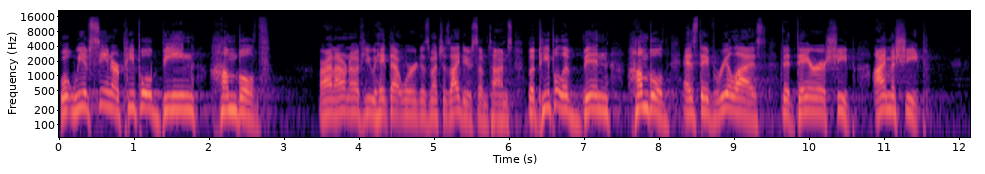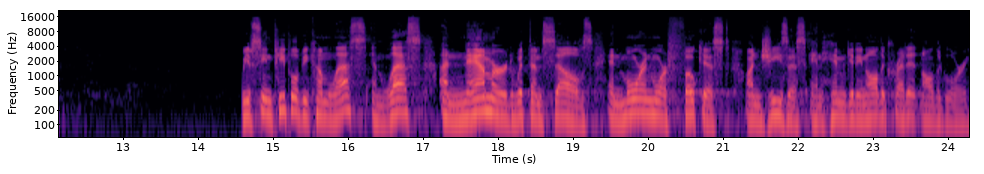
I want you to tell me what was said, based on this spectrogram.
What we have seen are people being humbled. All right, I don't know if you hate that word as much as I do sometimes, but people have been humbled as they've realized that they are a sheep. I'm a sheep. We have seen people become less and less enamored with themselves and more and more focused on Jesus and Him getting all the credit and all the glory.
